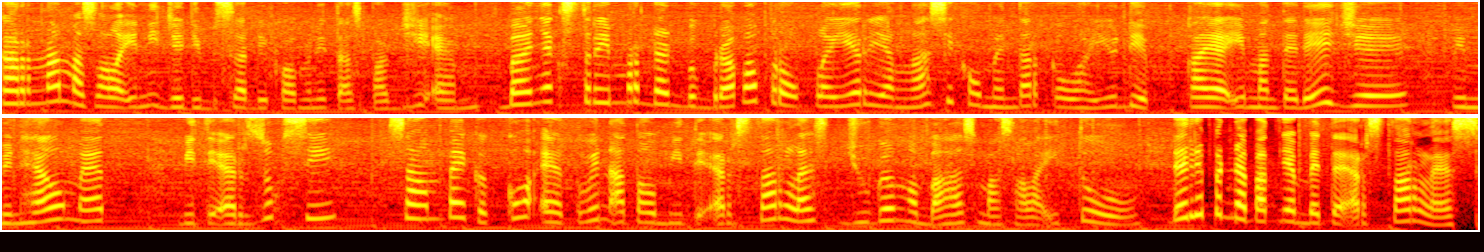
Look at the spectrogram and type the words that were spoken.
Karena masalah ini jadi besar di komunitas PUBG M, banyak streamer dan beberapa pro player yang ngasih komentar ke Wahyudip, kayak Iman TDJ, Mimin Helmet, BTR Zuxi, sampai ke Ko Edwin atau BTR Starless juga ngebahas masalah itu. Dari pendapatnya BTR Starless,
